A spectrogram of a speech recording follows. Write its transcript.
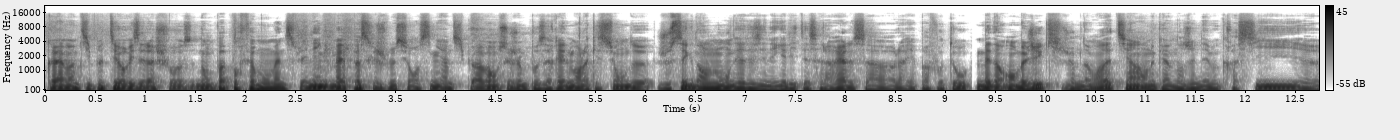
quand même un petit peu théoriser la chose, non pas pour faire mon mansplaining, mais parce que je me suis renseigné un petit peu avant, parce que je me posais réellement la question de, je sais que dans le monde il y a des inégalités salariales, ça, voilà, il y a pas photo, mais dans, en Belgique, je me demandais, tiens, on est quand même dans une démocratie, euh,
